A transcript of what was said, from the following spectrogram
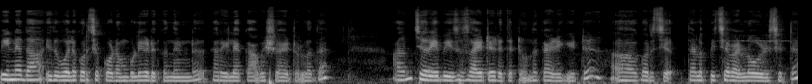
പിന്നെ ഇതാ ഇതുപോലെ കുറച്ച് കുടംപുളി എടുക്കുന്നുണ്ട് കറിയിലേക്ക് ആവശ്യമായിട്ടുള്ളത്. അതും ചെറിയ പീസസ് ആയിട്ട് എടുത്തിട്ട് ഒന്ന് കഴുകിയിട്ട് കുറച്ച് തിളപ്പിച്ച വെള്ളം ഒഴിച്ചിട്ട്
